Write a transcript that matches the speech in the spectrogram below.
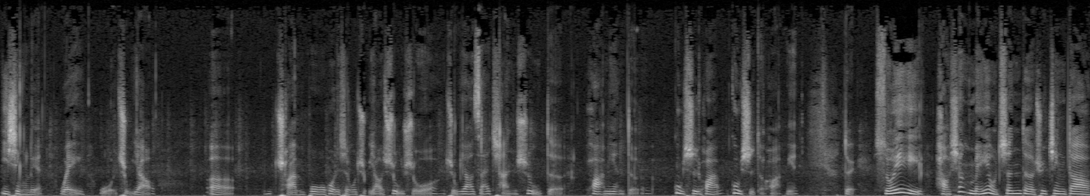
异性恋。为我主要呃传播，或者是我主要诉说、主要在阐述的画面的故事画故事的画面，对，所以好像没有真的去进到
